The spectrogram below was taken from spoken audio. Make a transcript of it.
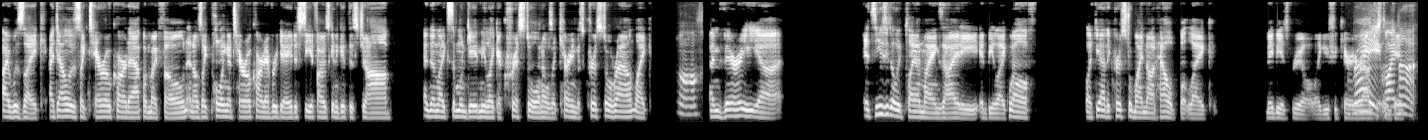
I was like I downloaded this like tarot card app on my phone and I was like pulling a tarot card every day to see if I was going to get this job. And then like someone gave me like a crystal and I was like carrying this crystal around like Aww. I'm very uh it's easy to like play on my anxiety and be like, well, if, like yeah, the crystal might not help, but like maybe it's real. Like you should carry right, it around. Right? Why not?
